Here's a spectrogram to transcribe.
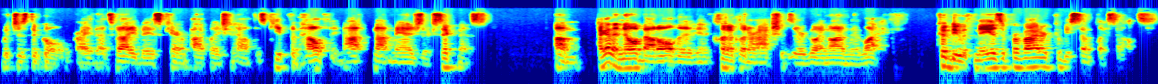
which is the goal, right? That's value-based care and population health is keep them healthy, not not manage their sickness. Um, I got to know about all the you know, clinical interactions that are going on in their life. Could be with me as a provider, could be someplace else.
